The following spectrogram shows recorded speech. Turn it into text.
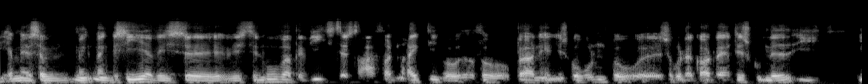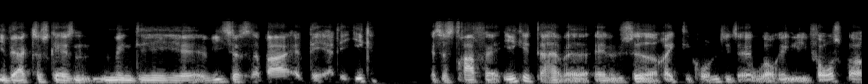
Jamen altså, man, man kan sige, at hvis, øh, hvis det nu var bevist, at straf var den rigtige måde at få børn ind i skolen på, øh, så kunne det godt være, at det skulle med i, i værktøjskassen. Men det øh, viser sig bare, at det er det ikke. Altså straf er ikke, der har været analyseret rigtig grundigt af uafhængige forskere,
